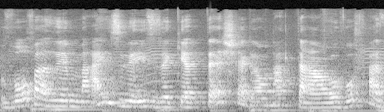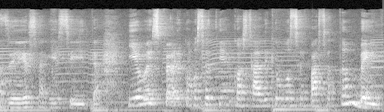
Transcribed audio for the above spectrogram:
Vou fazer mais vezes aqui até chegar o Natal. Eu vou fazer essa receita e eu espero que você tenha gostado e que você faça também.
